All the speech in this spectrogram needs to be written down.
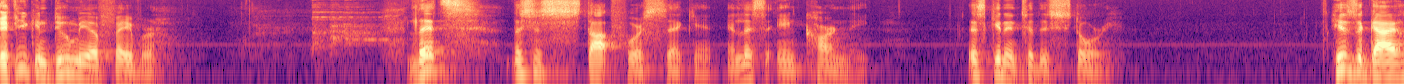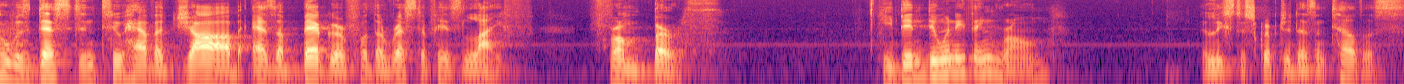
If you can do me a favor, let's, let's just stop for a second and let's incarnate. Let's get into this story. Here's a guy who was destined to have a job as a beggar for the rest of his life from birth. He didn't do anything wrong, at least the scripture doesn't tell us.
